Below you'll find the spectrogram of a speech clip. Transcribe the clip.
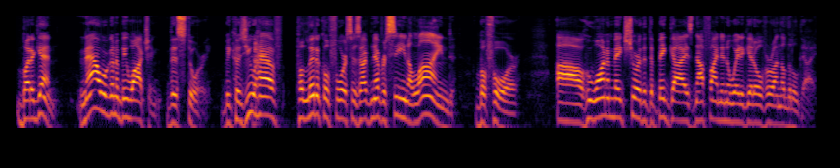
But again, now we're going to be watching this story because you have political forces I've never seen aligned before uh, who want to make sure that the big guy is not finding a way to get over on the little guy.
